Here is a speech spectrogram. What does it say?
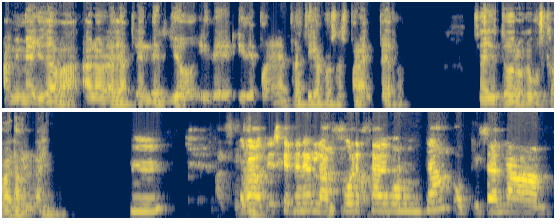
a mí me ayudaba a la hora de aprender yo y de, poner en práctica cosas para el perro. O sea, yo todo lo que buscaba era online. Mm. Claro, tienes que tener la fuerza de voluntad o quizás la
